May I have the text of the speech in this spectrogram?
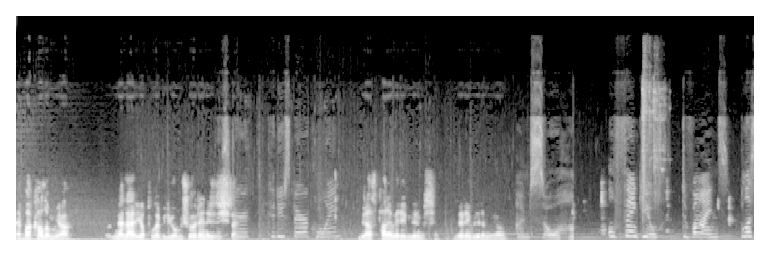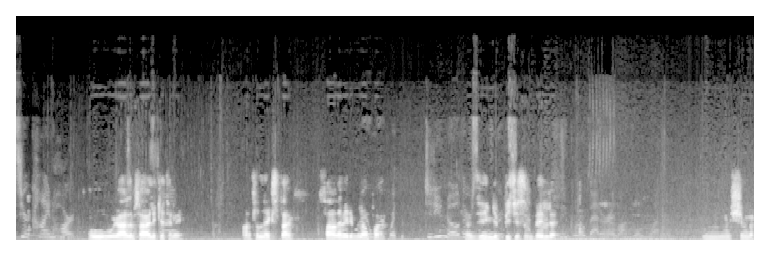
E bakalım ya. Neler yapılabiliyormuş öğreniriz işte. Biraz para verebilir misin? Verebilirim ya. Oh. Oo yardımseverlik yeteneği. Until next time. Sana da vereyim mi lan para? Work with. Did you know Sen zengin piçisin belli. Hmm, şimdi.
